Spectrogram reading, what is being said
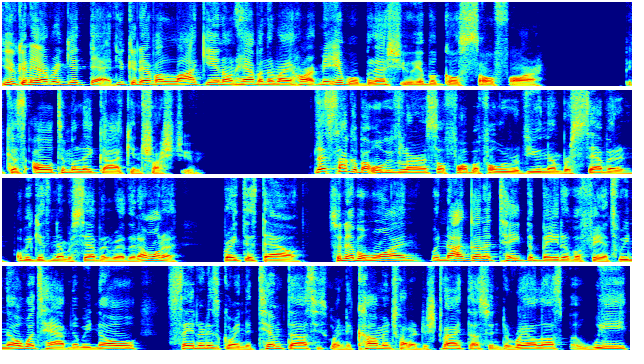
You can ever get that, if you can ever lock in on having the right heart, man, it will bless you. It will go so far because ultimately God can trust you. Let's talk about what we've learned so far before we review number seven, or we get to number seven, rather. I want to break this down. So, number one, we're not going to take the bait of offense. We know what's happening. We know Satan is going to tempt us. He's going to come and try to distract us and derail us. But we,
